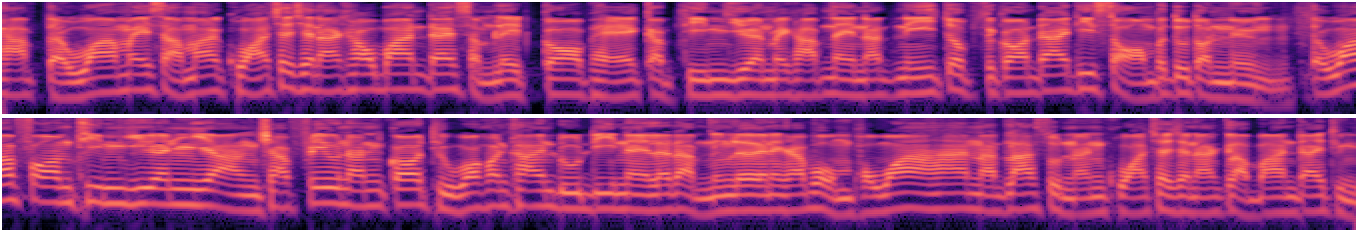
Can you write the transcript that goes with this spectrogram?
ครับแต่ว่าไม่สามารถคว้าชัยชนะเข้าบ้านได้สำเร็จก็แพ้กับทีมเยือนไปครับในนัดนี้จบสกอร์ได้ที่ 2 ประตูต่อหนึ่งแต่ว่าฟอร์มทีมเยือนอย่างชาฟริลนั้นก็ถือว่าค่อนข้างดูดีในระดับหนึ่งเลยนะครับผมเพราะว่า 5 นัดล่าสุดนั้นคว้าชัยชนะกลับบ้านได้ถึง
